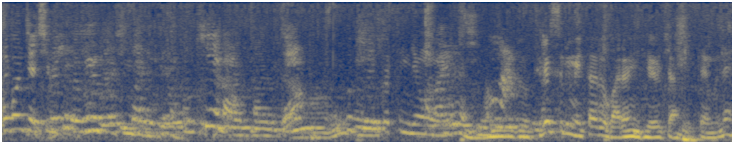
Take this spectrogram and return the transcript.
세 번째 침실 키에 나온다는데 이곳 같은 경우는 아무래도 드레스룸이 따로 마련이 되어 있지 않기 때문에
